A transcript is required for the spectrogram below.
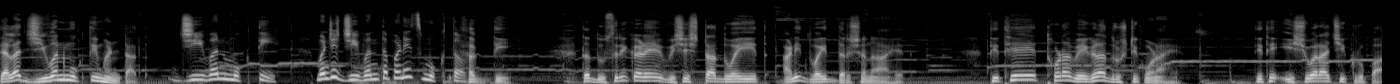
त्याला जीवनमुक्ती म्हणतात. जीवन मुक्ती म्हणजे जिवंतपणेच मुक्त. अगदी. तर दुसरीकडे विशिष्टाद्वैत आणि द्वैत दर्शनं आहेत. तिथे थोडा वेगळा दृष्टिकोन आहे. तिथे ईश्वराची कृपा.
